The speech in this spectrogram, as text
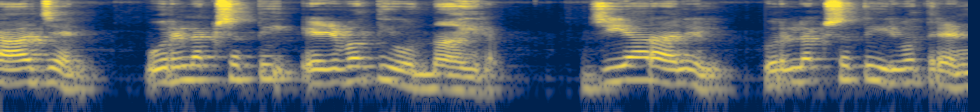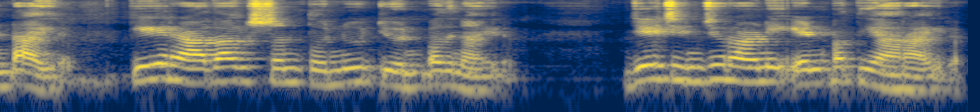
രാജൻ ഒരു ലക്ഷത്തി എഴുപത്തി ഒന്നായിരം ജി ആർ അനിൽ ഒരു ലക്ഷത്തി ഇരുപത്തിരണ്ടായിരം കെ രാധാകൃഷ്ണൻ തൊണ്ണൂറ്റി ഒൻപതിനായിരം ജെ ചിഞ്ചുറാണി എൺപത്തി ആറായിരം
